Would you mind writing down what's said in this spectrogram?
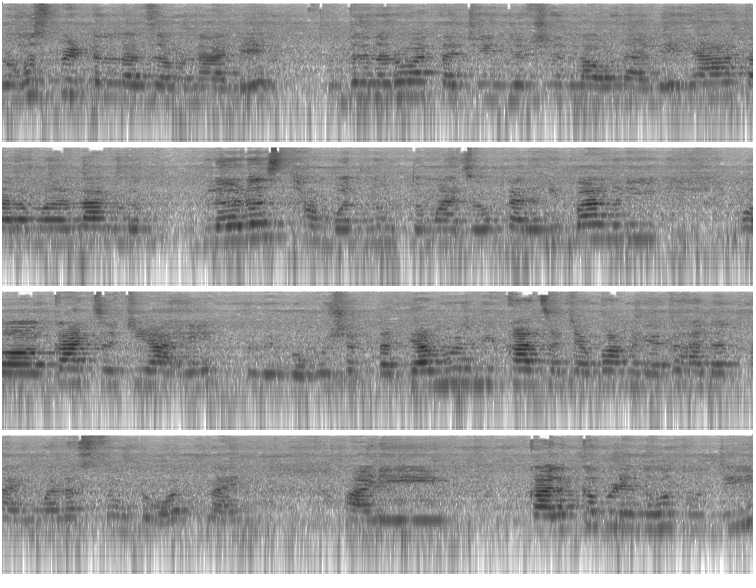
हॉस्पिटलला जाऊन आले. धनुर्वाताचे इंजेक्शन लावून आले. ह्या हाताला मला लागलं ब्लडच थांबत नव्हतं माझं कारण ही बांगडी काचाची आहे. तुम्ही बघू शकता. त्यामुळे मी काचाच्या बांगड्या घालत नाही. मला सूट होत नाही. आणि काल कपडे धुत होती.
